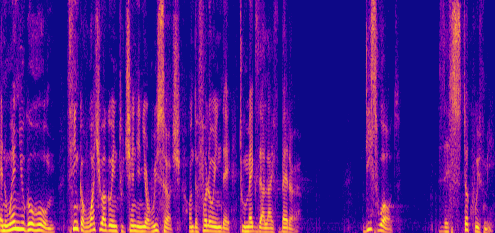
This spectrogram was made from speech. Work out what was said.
And when you go home, think of what you are going to change in your research on the following day to make their life better. This word, they stuck with me.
